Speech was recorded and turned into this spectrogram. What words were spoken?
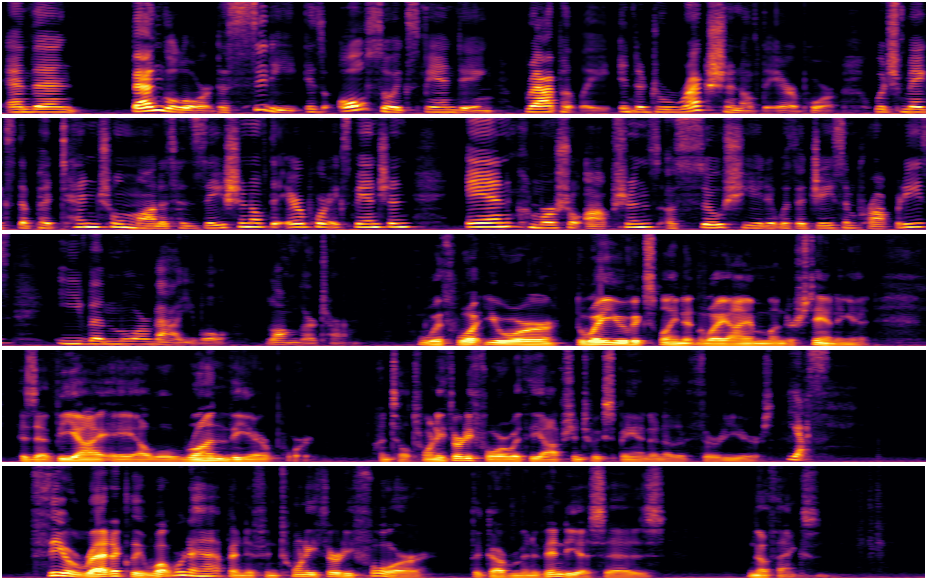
And then Bangalore, the city, is also expanding rapidly in the direction of the airport, which makes the potential monetization of the airport expansion and commercial options associated with adjacent properties even more valuable longer term. With what you're, the way you've explained it and the way I am understanding it, is that BIAL will run the airport until 2034 with the option to expand another 30 years. Yes. Theoretically, what were to happen if in 2034 the government of India says, no thanks,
